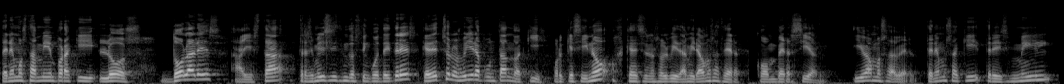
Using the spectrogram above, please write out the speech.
tenemos también por aquí los dólares, ahí está, 3.653, que de hecho los voy a ir apuntando aquí, porque si no, que se nos olvida. Mira, vamos a hacer conversión. Y vamos a ver, tenemos aquí 3.000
